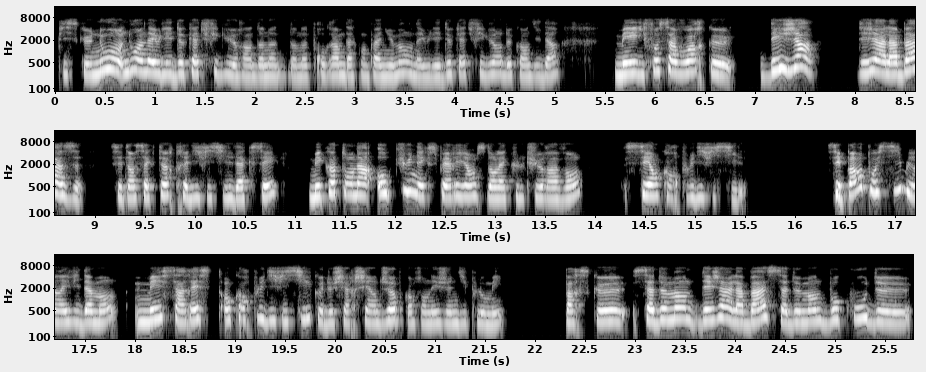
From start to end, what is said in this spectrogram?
puisque nous, nous, on a eu les deux cas de figure hein, dans, notre, programme d'accompagnement, on a eu les deux cas de figure de candidats. Mais il faut savoir que déjà, déjà à la base, c'est un secteur très difficile d'accès. Mais quand on n'a aucune expérience dans la culture avant, c'est encore plus difficile. C'est pas impossible, hein, évidemment, mais ça reste encore plus difficile que de chercher un job quand on est jeune diplômé. Parce que ça demande, déjà à la base, ça demande beaucoup de,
